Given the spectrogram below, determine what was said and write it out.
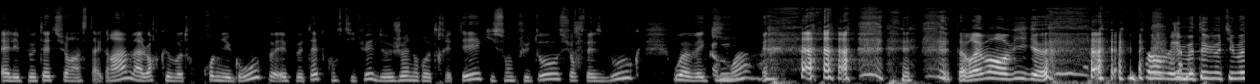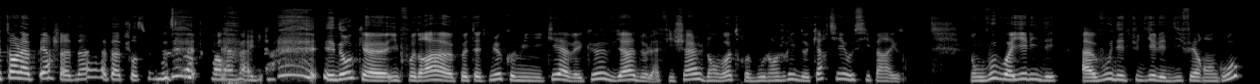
elle est peut-être sur Instagram, alors que votre premier groupe est peut-être constitué de jeunes retraités qui sont plutôt sur Facebook ou avec Comme qui. moi. T'as vraiment envie que. tu, me, tu, me, tends la perche, Anna. attention. la vague. Et donc, euh, il faudra euh, peut-être mieux communiquer avec eux via de l'affichage dans votre boulangerie de quartier aussi, par exemple. Donc, vous voyez l'idée. À vous d'étudier les différents groupes,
